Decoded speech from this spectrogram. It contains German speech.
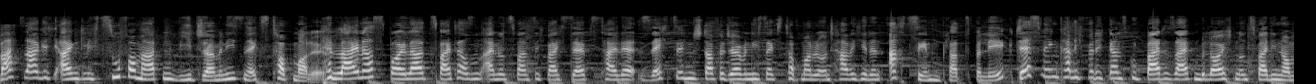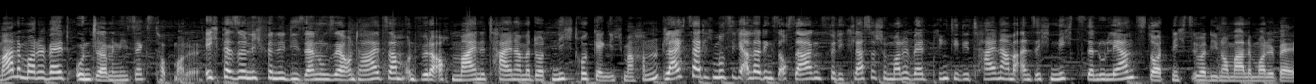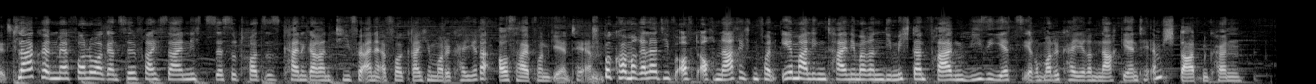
Was sage ich eigentlich zu Formaten wie Germany's Next Topmodel? Kleiner Spoiler, 2021 war ich selbst Teil der 16. Staffel Germany's Next Topmodel und habe hier den 18. Platz belegt. Deswegen kann ich für dich ganz gut beide Seiten beleuchten und zwar die normale Modelwelt und Germany's Next Topmodel. Ich persönlich finde die Sendung sehr unterhaltsam und würde auch meine Teilnahme dort nicht rückgängig machen. Gleichzeitig muss ich allerdings auch sagen, für die klassische Modelwelt bringt dir die Teilnahme an sich nichts, denn du lernst dort nichts über die normale Modelwelt. Klar können mehr Follower ganz hilfreich sein, nichtsdestotrotz ist es keine Garantie für eine Erfolg erfolgreiche Modelkarriere außerhalb von GNTM. Ich bekomme relativ oft auch Nachrichten von ehemaligen Teilnehmerinnen, die mich dann fragen, wie sie jetzt ihre Modelkarriere nach GNTM starten können.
